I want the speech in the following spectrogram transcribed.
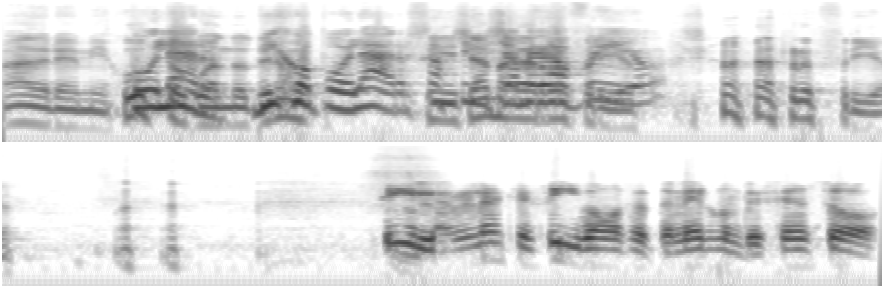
Madre mía, justo polar, cuando dijo polar, sí, ya, me, da frío. frío. frío. sí, la verdad es que sí, vamos a tener un descenso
